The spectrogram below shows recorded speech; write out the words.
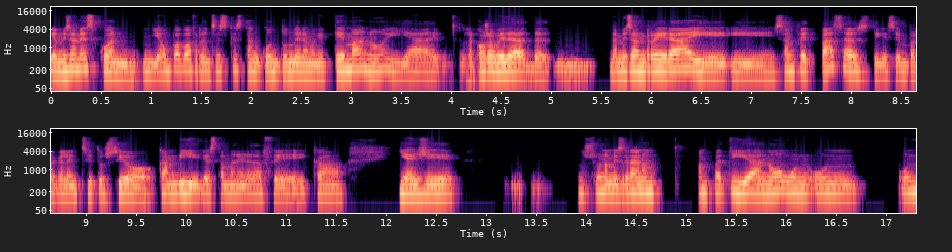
I a més a més, quan hi ha un papa francès que és tan contundent amb aquest tema, no? i ja la cosa ve de, de, de més enrere i, i s'han fet passes, diguéssim, perquè la institució canvi aquesta manera de fer i que hi hagi no sé, una més gran empatia, no? un, un, un...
